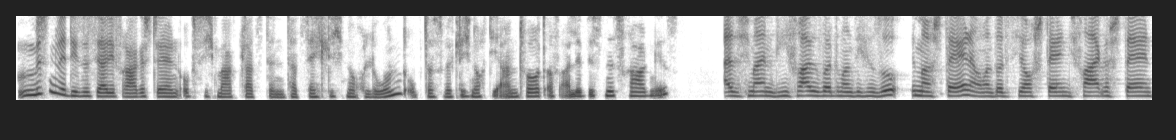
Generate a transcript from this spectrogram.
müssen wir dieses Jahr die Frage stellen, ob sich Marktplatz denn tatsächlich noch lohnt, ob das wirklich noch die Antwort auf alle Businessfragen ist? Also ich meine, die Frage sollte man sich so immer stellen, aber man sollte sich auch stellen, die Frage stellen,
